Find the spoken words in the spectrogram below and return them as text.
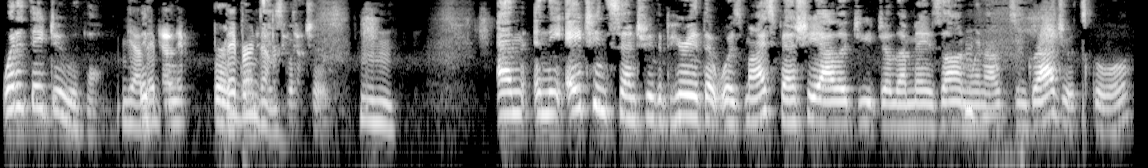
What did they do with them? Yeah, they, they- burned, burned they burned them. witches. Mm-hmm. And in the 18th century, the period that was my speciality de la maison when I was in graduate school,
